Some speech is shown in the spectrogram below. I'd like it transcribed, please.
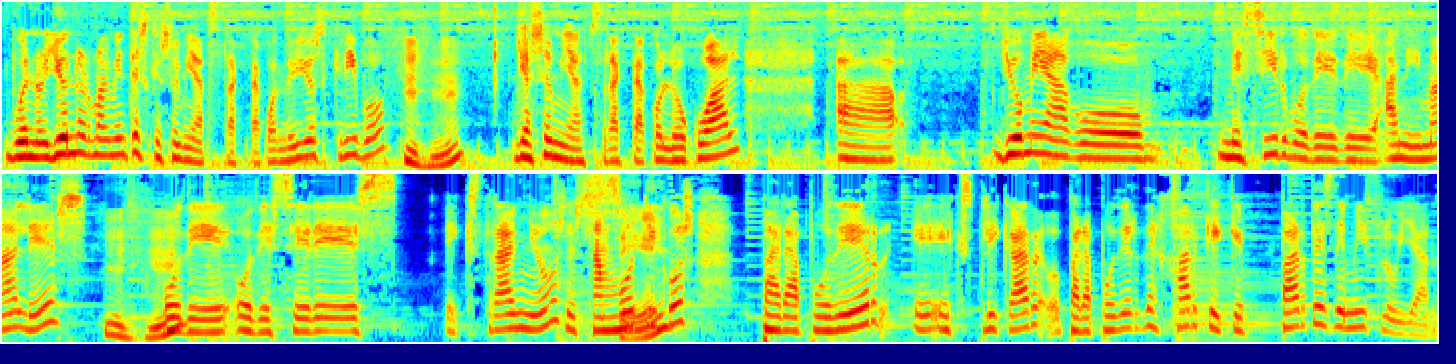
bueno, yo normalmente es que soy muy abstracta. Cuando yo escribo, Ujú. yo soy muy abstracta, con lo cual ah, yo me hago, me sirvo de, de animales o, de, o de seres extraños, estrambóticos, para poder eh, explicar, para poder dejar que, que partes de mí fluyan.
